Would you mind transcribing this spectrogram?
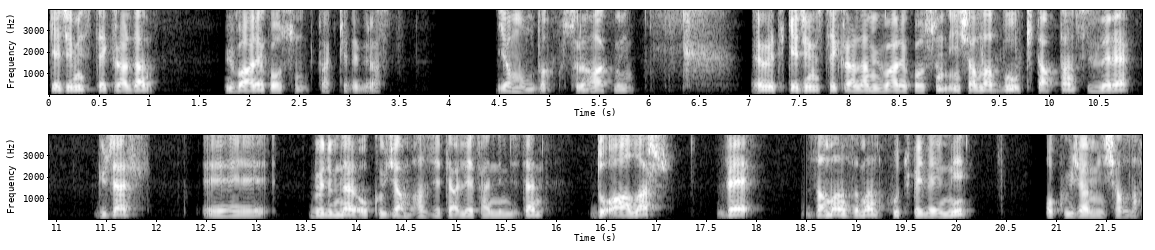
gecemiz tekrardan mübarek olsun. Takkede biraz yamuldu. Kusura bakmayın. Evet, gecemiz tekrardan mübarek olsun. İnşallah bu kitaptan sizlere güzel e, bölümler okuyacağım. Hazreti Ali Efendimiz'den dualar ve zaman zaman hutbelerini okuyacağım inşallah.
